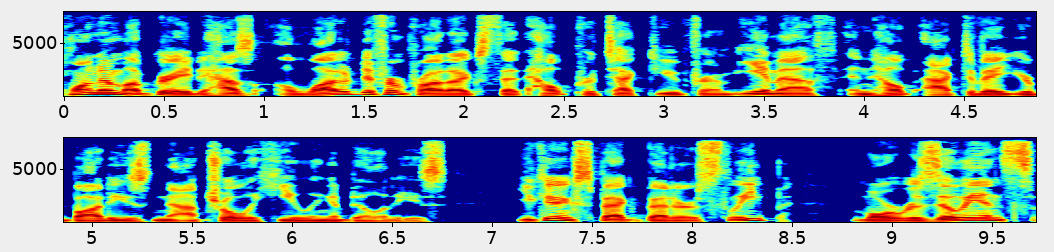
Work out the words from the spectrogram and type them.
Quantum Upgrade has a lot of different products that help protect you from EMF and help activate your body's natural healing abilities you can expect better sleep, more resilience,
